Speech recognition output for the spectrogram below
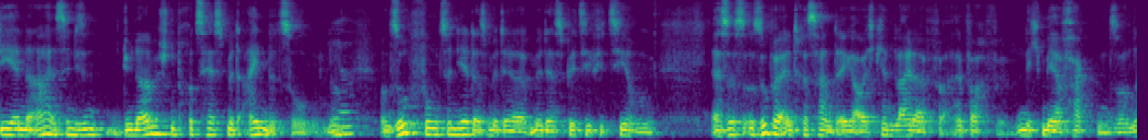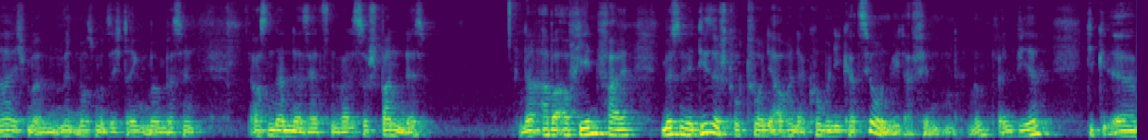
DNA ist in diesen dynamischen Prozess mit einbezogen. Ne? Ja. Und so funktioniert das mit der, mit der Spezifizierung. Es ist super interessant, aber ich kenne leider einfach nicht mehr Fakten. So, ne? ich, damit muss man sich dringend mal ein bisschen auseinandersetzen, weil es so spannend ist. Ne? Aber auf jeden Fall müssen wir diese Strukturen ja auch in der Kommunikation wiederfinden. Ne? Wenn wir die, äh,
